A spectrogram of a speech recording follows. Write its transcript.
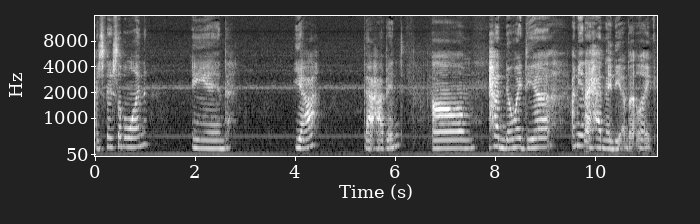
I just finished level 1 and yeah, that happened. Um, I had no idea. I mean, I had an idea, but like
